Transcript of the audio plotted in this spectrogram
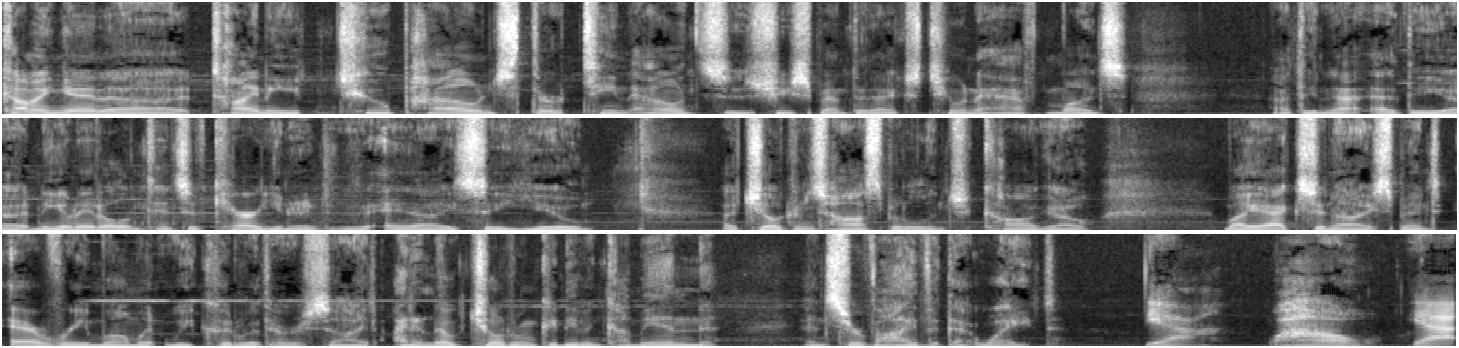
Coming in a tiny 2 pounds 13 ounces, she spent the next two and a half months at the at the uh, neonatal intensive care unit at the NICU, a children's hospital in Chicago. My ex and I spent every moment we could with her side. I didn't know children could even come in and survive at that weight. Yeah. Wow. Yeah,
